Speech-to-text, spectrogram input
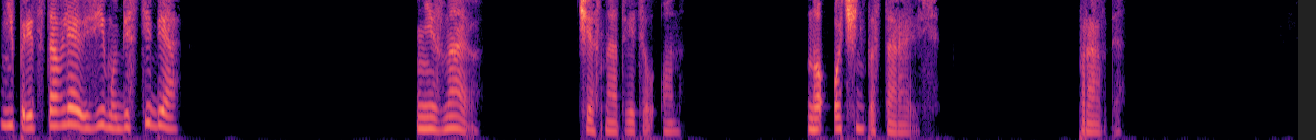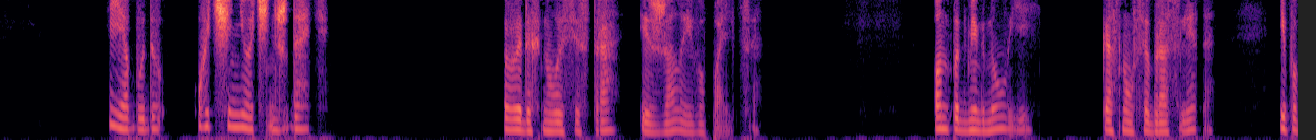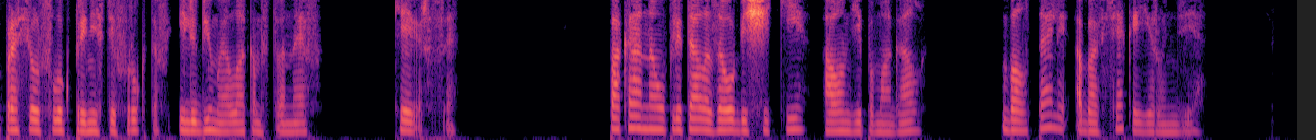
Не представляю зиму без тебя». «Не знаю», — честно ответил он. «Но очень постараюсь. Правда». «Я буду очень-очень ждать», — выдохнула сестра и сжала его пальцы. Он подмигнул ей, коснулся браслета и попросил слуг принести фруктов и любимое лакомство Неф — кеверсы. Пока она уплетала за обе щеки, а он ей помогал, болтали обо всякой ерунде.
